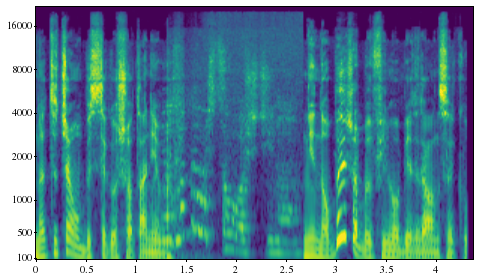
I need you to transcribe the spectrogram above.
No to czemu by z tego szota nie Nie było? oglądałeś całości, no. Nie no, obejrzałbym film o Biedronce, kurwa.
